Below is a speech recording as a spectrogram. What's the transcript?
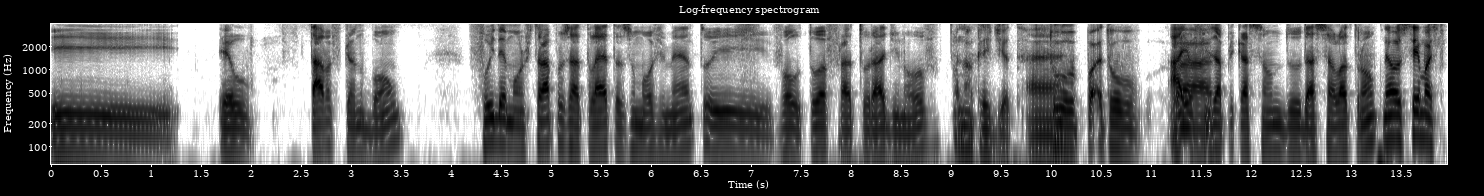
E eu tava ficando bom. Fui demonstrar para os atletas o movimento e voltou a fraturar de novo. Eu não acredito. Tu, tu, Aí eu ah, fiz a aplicação do, da célula tronco. Não, eu sei, mas tu,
